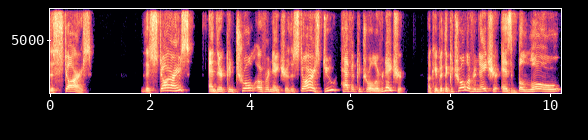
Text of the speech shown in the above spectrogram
the stars. The stars and their control over nature. The stars do have a control over nature. Okay, but the control over nature is below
